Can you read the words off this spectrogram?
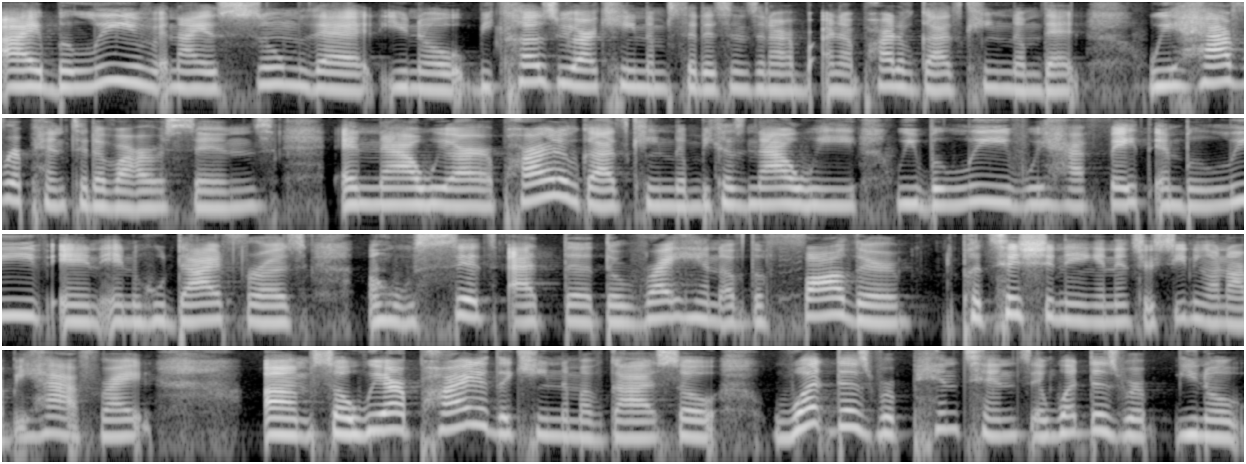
I believe and I assume that you know because we are kingdom citizens and are and a part of God's kingdom that we have repented of our sins. And now we are a part of God's kingdom because now we we believe we have faith and believe in in who died for us and who sits at the the right hand of the Father petitioning and interceding on our behalf, right? Um, so we are part of the kingdom of God. So what does repentance and what does re- you know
